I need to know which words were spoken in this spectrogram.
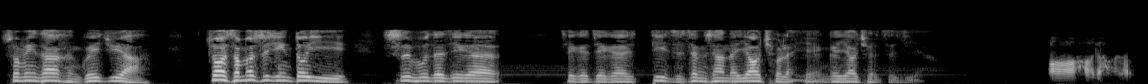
说明他很规矩啊，做什么事情都以师傅的这个这个这个弟子证上的要求了，也应该要求自己啊。哦，好的好的。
